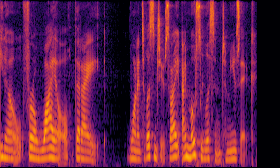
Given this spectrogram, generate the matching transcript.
you know, for a while that I wanted to listen to. So I, I mostly listened to music.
